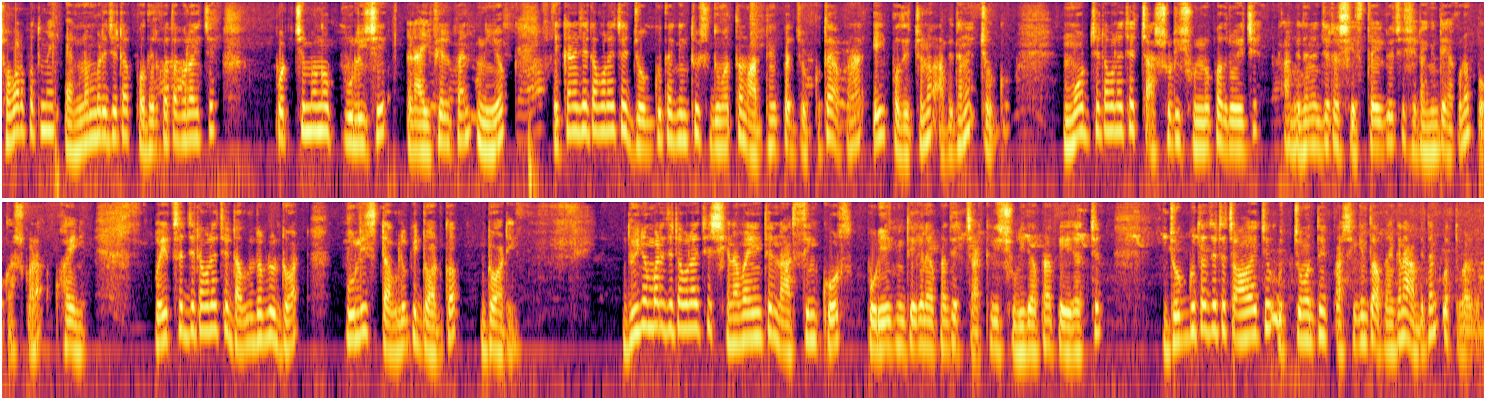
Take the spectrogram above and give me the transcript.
সবার প্রথমে এক নম্বরে যেটা পদের কথা বলা হয়েছে পশ্চিমবঙ্গ পুলিশে রাইফেল প্যান নিয়োগ। এখানে যেটা বলা হয়েছে, যোগ্যতা কিন্তু শুধুমাত্র মাধ্যমিক বা যোগ্যতা আপনারা এই পদের জন্য আবেদনের যোগ্য। মোট যেটা বলা হয়েছে, চারশোটি শূন্যপদ রয়েছে। আবেদনের যেটা শেষ তারিখ রয়েছে, সেটা কিন্তু এখনও প্রকাশ করা হয়নি। ওয়েবসাইট যেটা বলা হচ্ছে W W dot police WP dot gov dot in দুই নম্বরে যেটা বলা হচ্ছে সেনাবাহিনীতে নার্সিং কোর্স পড়িয়ে কিন্তু এখানে আপনাদের চাকরির সুবিধা আপনারা পেয়ে যাচ্ছেন। যোগ্যতা যেটা চাওয়া হয়েছে, উচ্চ মাধ্যমিক পাশে কিন্তু আপনারা এখানে আবেদন করতে পারবেন।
